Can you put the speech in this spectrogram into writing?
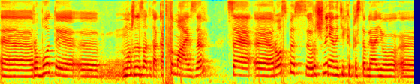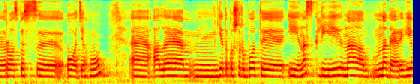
Е, роботи е, можна назвати так: кастомайзер. Це е, розпис ручний. Я не тільки представляю е, розпис е, одягу, але є також роботи і на склі, на, на дереві.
